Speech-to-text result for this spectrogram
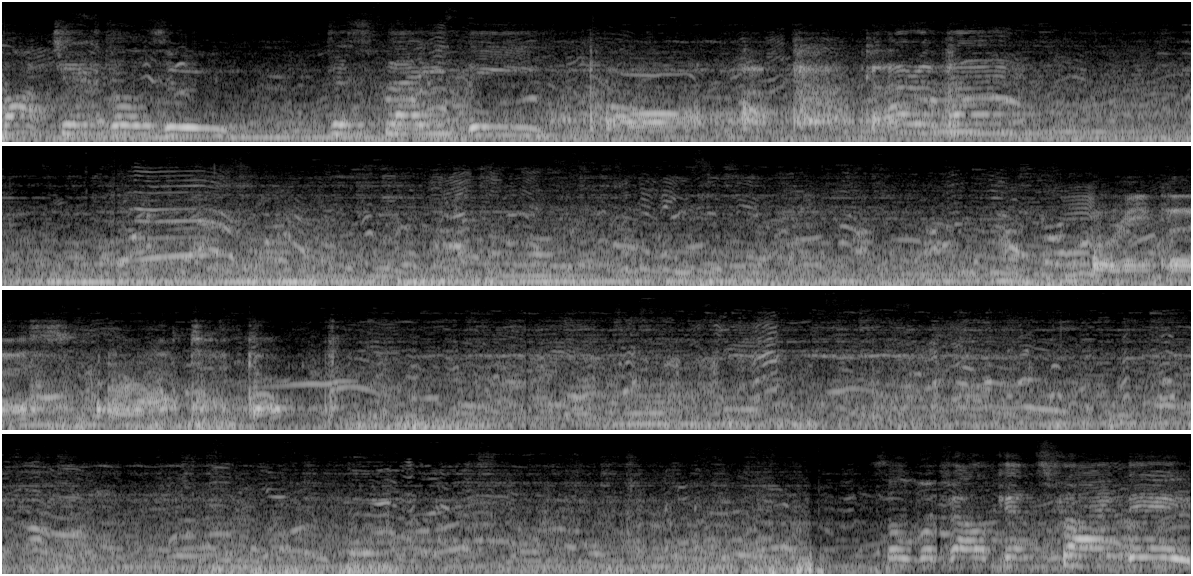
Mark Gentles who displayed the caravan Reverse right, go. Silver Falcons flying their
